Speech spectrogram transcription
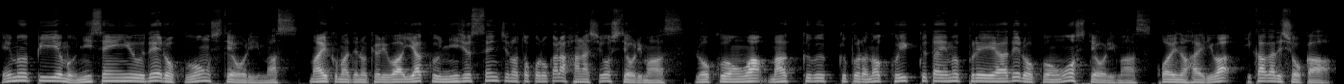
MPM2000U で録音しております。マイクまでの距離は約20センチのところから話をしております。録音は MacBook Pro のクイックタイムプレイヤーで録音をしております。声の入りはいかがでしょうか？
